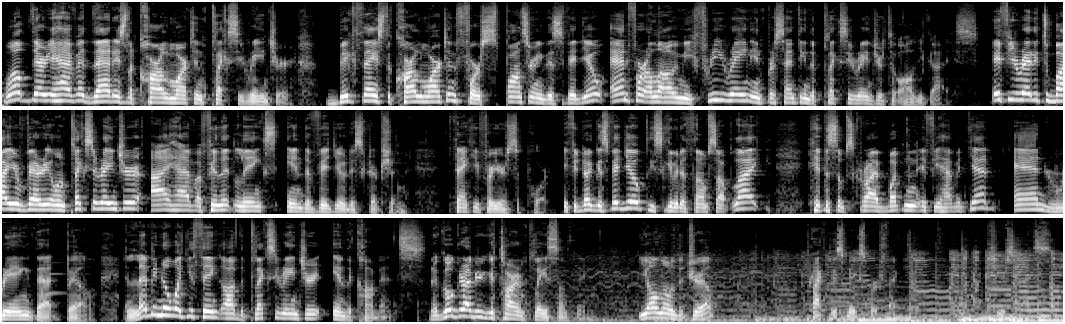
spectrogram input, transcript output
Well, there you have it. That is the Carl Martin Plexi Ranger. Big thanks to Carl Martin for sponsoring this video and for allowing me free reign in presenting the Plexi Ranger to all you guys. If you're ready to buy your very own Plexi Ranger, I have affiliate links in the video description. Thank you for your support. If you dug this video, please give it a thumbs up like, hit the subscribe button if you haven't yet, and ring that bell. And let me know what you think of the Plexi Ranger in the comments. Now go grab your guitar and play something. You all know the drill. Practice makes perfect. Cheers, guys.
